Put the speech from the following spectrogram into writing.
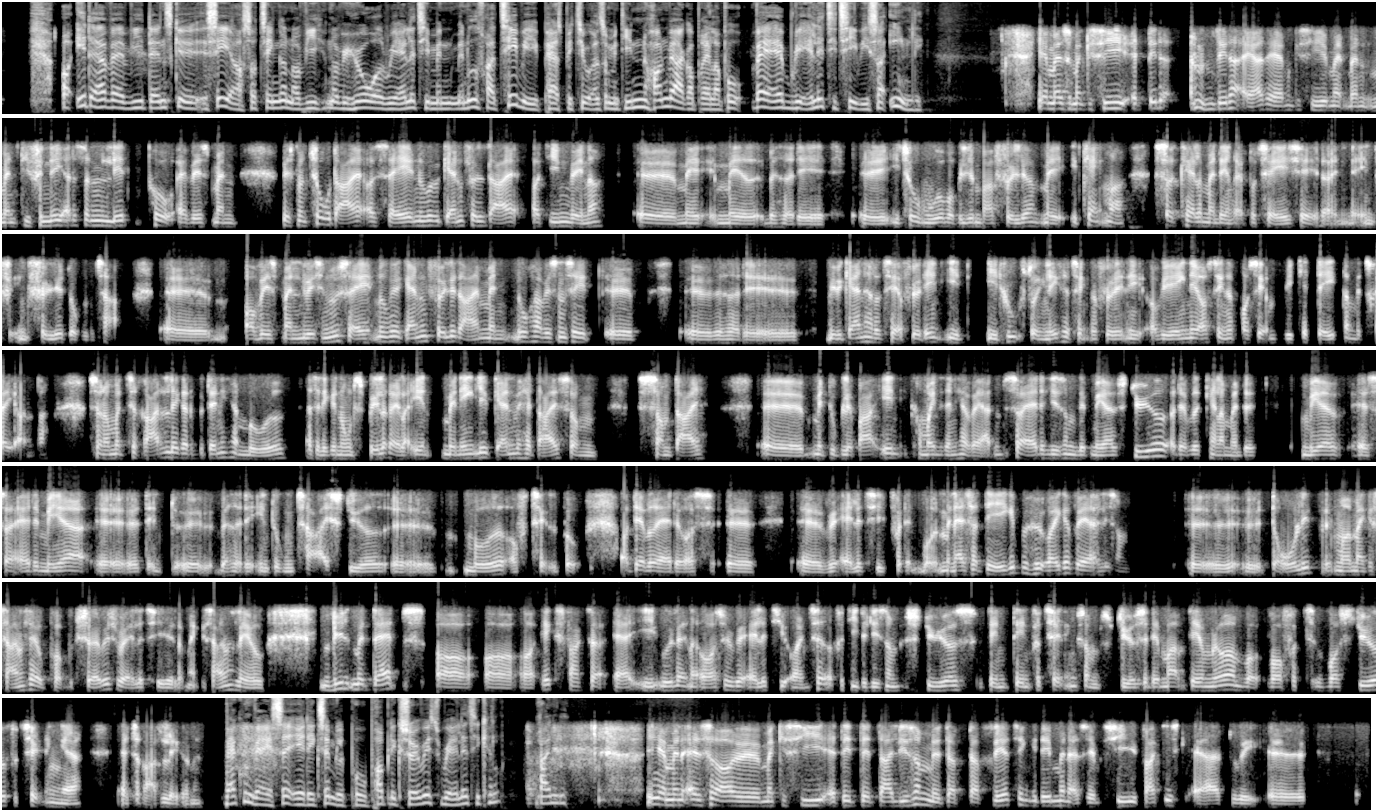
Og et er, hvad vi danske seere så tænker, når vi, når vi hører ordet reality, men, men ud fra et tv-perspektiv, altså med dine håndværkerbriller på, hvad er reality-tv så egentlig? Jamen altså, man kan sige, at det der, det der er, det er, man kan sige, at man, man, man definerer det sådan lidt på, at hvis man, hvis man tog dig og sagde, nu vil vi gerne følge dig og dine venner øh, med, med, hvad hedder det, øh, i to uger, hvor vi ligesom bare følger med et kamera, så kalder man det en reportage eller en, en, en følgedokumentar. Øh, og hvis, man, hvis jeg nu sagde, nu vil jeg gerne følge dig, men nu har vi sådan set øh, øh, hvad hedder det, vi vil gerne have dig til at flytte ind i et, i et hus, du egentlig ikke har tænkt at flytte ind i, og vi er egentlig også tænkt at prøve at se, om vi kan date dig med tre andre. Så når man tilrettelægger det på denne her måde, altså lægger nogle spilleregler ind, men egentlig gerne vil have dig som, som dig, øh, men du bliver bare ind, kommer ind i den her verden, så er det ligesom lidt mere styret, og derved kalder man det mere, øh, så er det mere øh, den, øh, hvad hedder det, en dokumentarisk styret øh, måde at fortælle på. Og derved er det også øh, øh, reality på den måde. Men altså, det ikke behøver ikke at være ligesom øh, øh, dårligt på den måde. Man kan sagtens lave public service reality, eller man kan sagtens lave vild med dans, og, og, og X-Factor er i udlandet også reality-orienteret, fordi det ligesom styres. Det er en, det er en fortælling, som styres. Så det er, meget, det er noget om, hvor, hvor, hvor styret fortællingen er af tilrettelæggerne. Hvad kunne være et eksempel på public service reality, Kjeld? Jamen altså, øh, man kan sige, at det, det, der er ligesom, der, der er flere ting i det, men altså jeg vil sige, faktisk er, du ved, øh,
